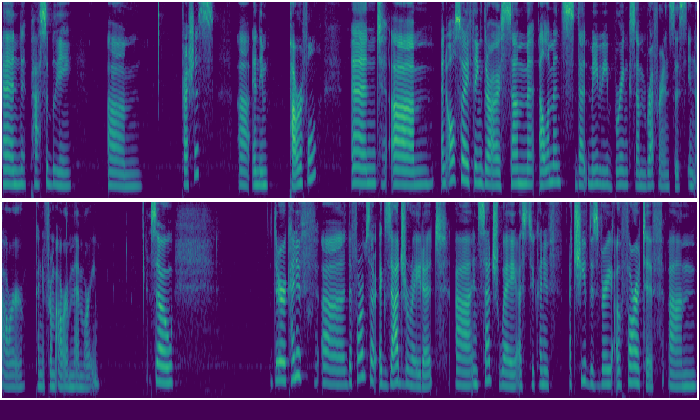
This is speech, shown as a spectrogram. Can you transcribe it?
and possibly um, precious uh, and powerful. And um, and also, I think there are some elements that maybe bring some references in our kind of from our memory. So they're kind of uh, the forms are exaggerated uh, in such way as to kind of achieve this very authoritative um,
